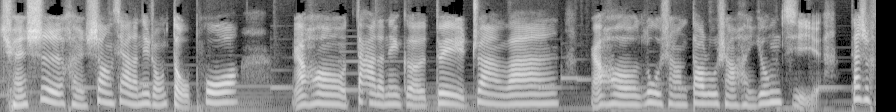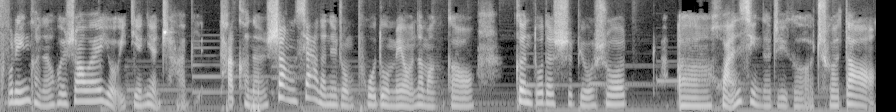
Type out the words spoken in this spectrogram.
全是很上下的那种陡坡。然后大的那个对转弯，然后路上道路上很拥挤，但是涪陵可能会稍微有一点点差别，它可能上下的那种坡度没有那么高，更多的是比如说，呃环形的这个车道，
